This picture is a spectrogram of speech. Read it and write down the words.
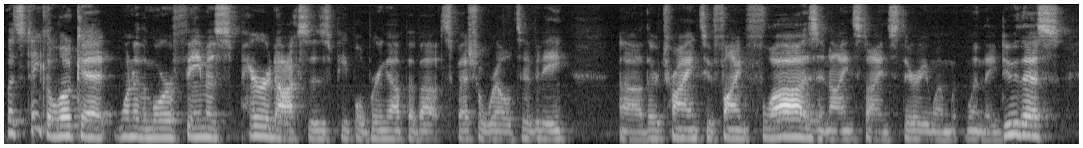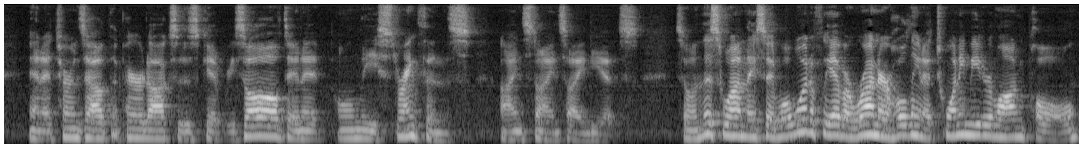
Let's take a look at one of the more famous paradoxes people bring up about special relativity. Uh, they're trying to find flaws in Einstein's theory when, when they do this, and it turns out the paradoxes get resolved and it only strengthens Einstein's ideas. So in this one, they said, well, what if we have a runner holding a 20 meter long pole,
